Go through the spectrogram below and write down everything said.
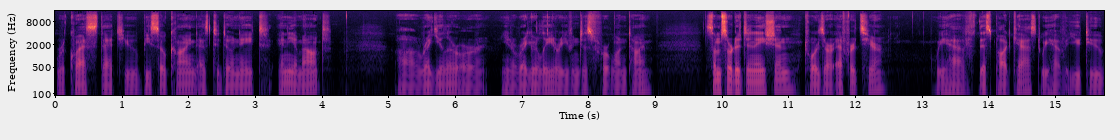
request that you be so kind as to donate any amount, uh, regular or you know regularly, or even just for one time, some sort of donation towards our efforts here. We have this podcast. We have a YouTube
